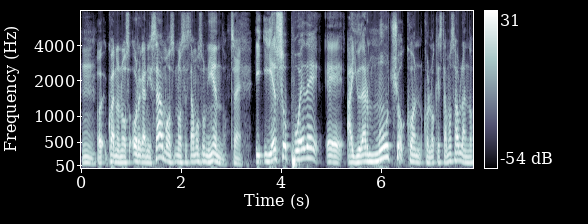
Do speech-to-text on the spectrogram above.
Mm. Cuando nos organizamos, nos estamos uniendo. Sí. Y, y, eso puede eh, ayudar mucho con, con, lo que estamos hablando,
